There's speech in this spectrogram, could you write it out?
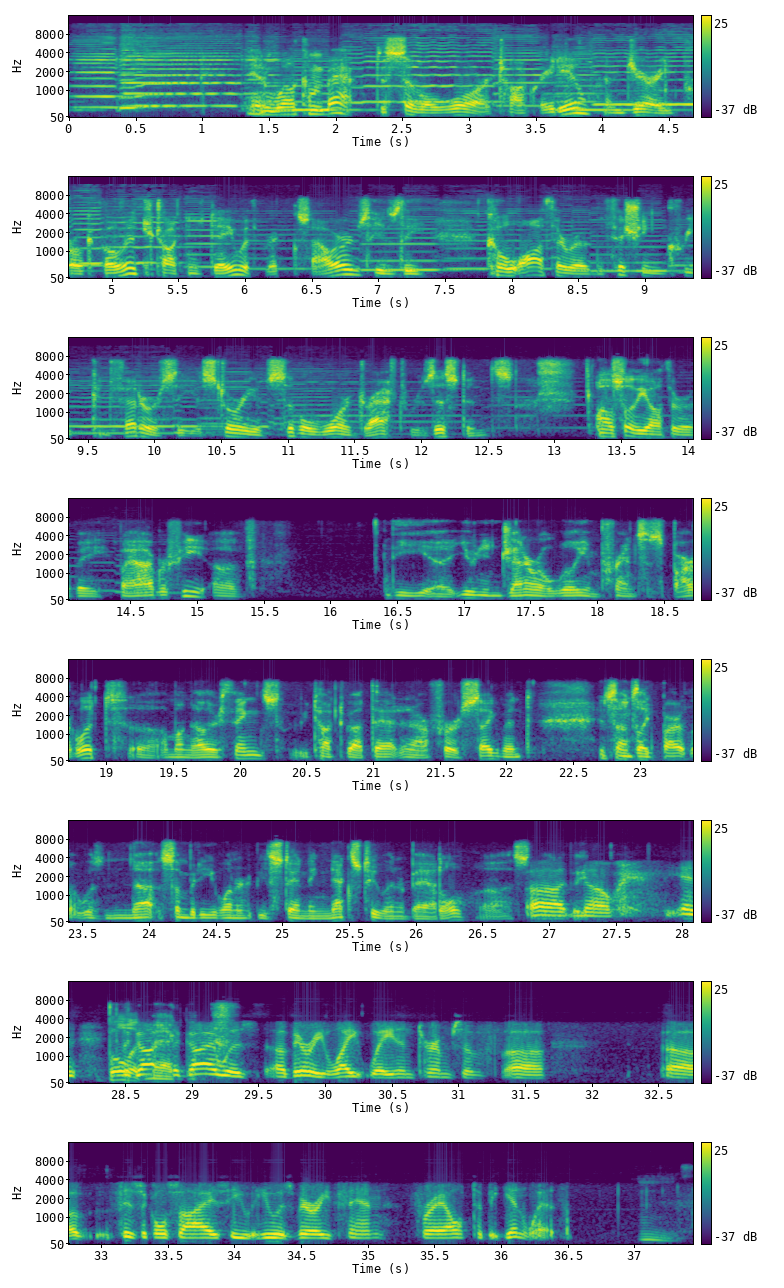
And welcome back to Civil War Talk Radio. I'm Jerry Prokopowicz, talking today with Rick Sauers. He's the co author of The Fishing Creek Confederacy, a story of Civil War draft resistance. Also, the author of a biography of the uh, Union General William Francis Bartlett, uh, among other things. We talked about that in our first segment. It sounds like Bartlett was not somebody you wanted to be standing next to in a battle. Uh, uh no, and the guy, the guy, was a very lightweight in terms of uh, uh, physical size. He he was very thin, frail to begin with. Mm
